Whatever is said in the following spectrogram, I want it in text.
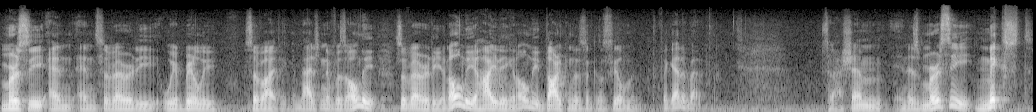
mercy and, and severity, we're barely surviving. Imagine if it was only severity and only hiding and only darkness and concealment. Forget about it. So Hashem, in His mercy, mixed.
